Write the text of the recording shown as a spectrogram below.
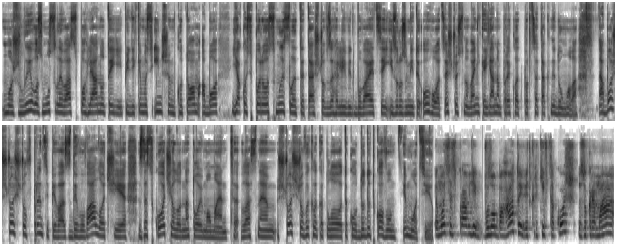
можливо змусили вас поглянути під якимось іншим кутом, або якось переосмислити те, що взагалі відбувається, і зрозуміти, ого, це щось новеньке. Я, наприклад, про це так не думала. Або щось, що в принципі вас здивувало чи заскочило на той момент, власне, щось, що викликало таку додаткову емоцію. Емоцій справді було багато і відкриттів також, зокрема,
